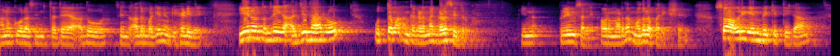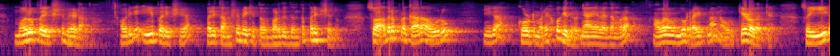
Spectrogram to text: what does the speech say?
ಅನುಕೂಲ ಸಿಂಧತೆ ಅದು ಸಿಂಧು ಅದ್ರ ಬಗ್ಗೆ ನಿಮಗೆ ಹೇಳಿದ್ರಿ. ಏನು ಅಂತಂದರೆ ಈಗ ಅರ್ಜಿದಾರರು ಉತ್ತಮ ಅಂಕಗಳನ್ನು ಗಳಿಸಿದ್ರು. ಇನ್ನು ಪ್ರಿಲಿಮ್ಸಲ್ಲಿ ಅವರು ಮಾಡಿದ ಮೊದಲ ಪರೀಕ್ಷೆ. ಸೊ ಅವ್ರಿಗೆ ಏನು ಈಗ? ಮರು ಪರೀಕ್ಷೆ ಬೇಡ. ಅವರಿಗೆ ಈ ಪರೀಕ್ಷೆಯ ಫಲಿತಾಂಶ ಬೇಕಿತ್ತು. ಅವ್ರು ಬರೆದಿದ್ದಂಥ ಪರೀಕ್ಷೆದು. ಸೊ ಅದರ ಪ್ರಕಾರ ಅವರು ಈಗ ಕೋರ್ಟ್ ಮೊರೆ ಹೋಗಿದ್ದರು ನ್ಯಾಯಾಲಯದ ಮೊರ ಅವರ ಒಂದು ರೈಟ್ನ ಅವರು ಕೇಳೋದಕ್ಕೆ. ಸೊ ಈಗ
